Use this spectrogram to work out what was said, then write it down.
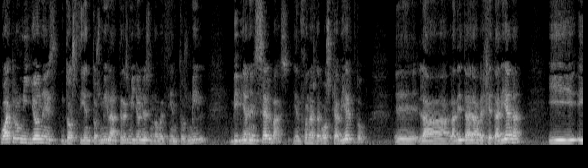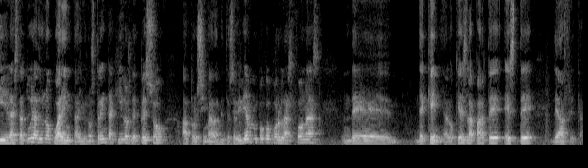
4.200.000 a 3.900.000 vivían en selvas y en zonas de bosque abierto. Eh, la, dieta era vegetariana y, la estatura de 1,40 y unos 30 kilos de peso aproximadamente. Se vivían un poco por las zonas de, de Kenia, lo que es la parte este de África.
